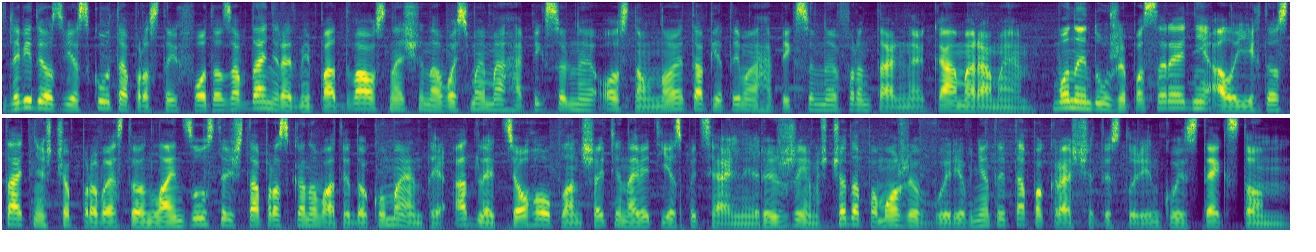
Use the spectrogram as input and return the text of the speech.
Для відеозв'язку та простих фотозавдань Redmi Pad 2 оснащена 8-мегапіксельною основною та 5-мегапіксельною фронтальною камерами. Вони дуже посередні, але їх достатньо, щоб провести онлайн-зустріч та просканувати документи документи. А для цього у планшеті навіть є спеціальний режим, що допоможе вирівняти та покращити сторінку із текстом.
